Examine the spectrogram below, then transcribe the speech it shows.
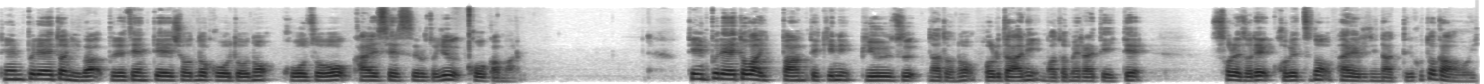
テンプレートにはプレゼンテーションのコードの構造を解説するという効果もある。テンプレートは一般的に Views などのフォルダーにまとめられていて、それぞれ個別のファイルになっていることが多い。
